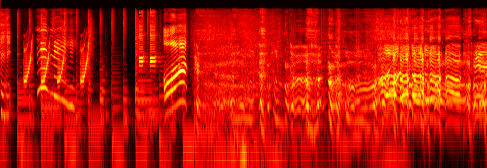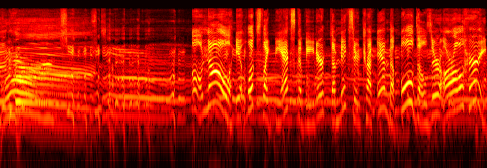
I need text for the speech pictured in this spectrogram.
oh! Oh no! It looks like the excavator, the mixer truck, and the bulldozer are all hurt.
